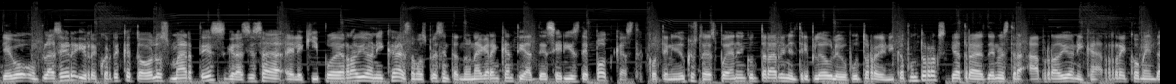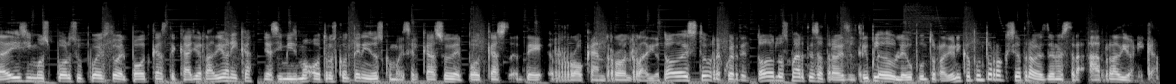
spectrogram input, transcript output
Diego, un placer y recuerde que todos los martes, gracias al equipo de Radiónica, estamos presentando una gran cantidad de series de podcast, contenido que ustedes pueden encontrar en el www.radionica.rocks y a través de nuestra app Radiónica. Recomendadísimos, por supuesto, el podcast de Calle Radiónica y asimismo otros contenidos como es el caso del podcast de Rock and Roll Radio. Todo esto, recuerden, todos los martes a través del www.radionica.rocks y a través de nuestra app Radiónica.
